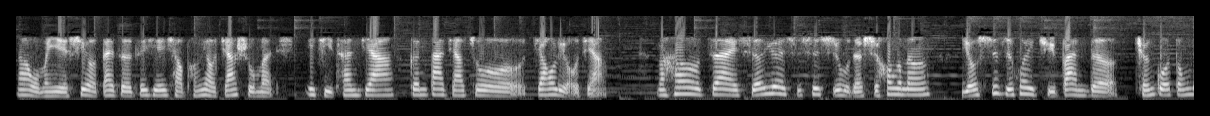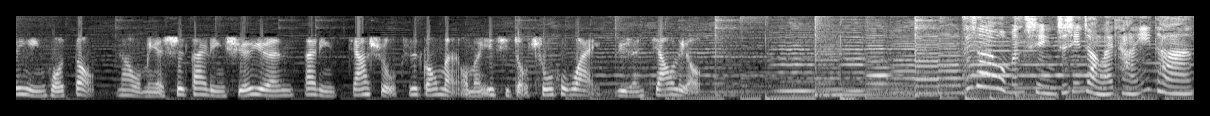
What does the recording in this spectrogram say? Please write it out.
那我们也是有带着这些小朋友家属们一起参加，跟大家做交流这样。然后在十二月十四、十五的时候呢，由狮子会举办的全国冬令营活动，那我们也是带领学员、带领家属、职工们，我们一起走出户外，与人交流。接下来我们请执行长来谈一谈。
